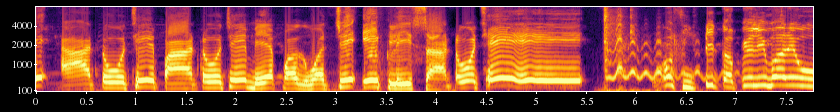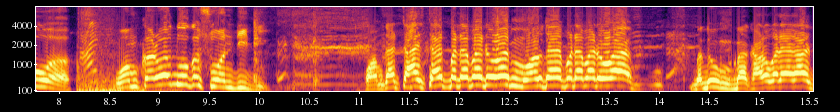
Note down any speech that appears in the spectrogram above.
એ આટો છે, પાટો છે, બે પગ વચ્ચે એકલી સાટો છે. ઓ સુટી તપેલી મારે એવું કોમ કરવા દો કે શાંતિથી કોમ કર ચાલ ચાલ ફટાફટ હોય મોલ થાય ફટાફટ હોય બધું બખાડો કર્યા કર.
